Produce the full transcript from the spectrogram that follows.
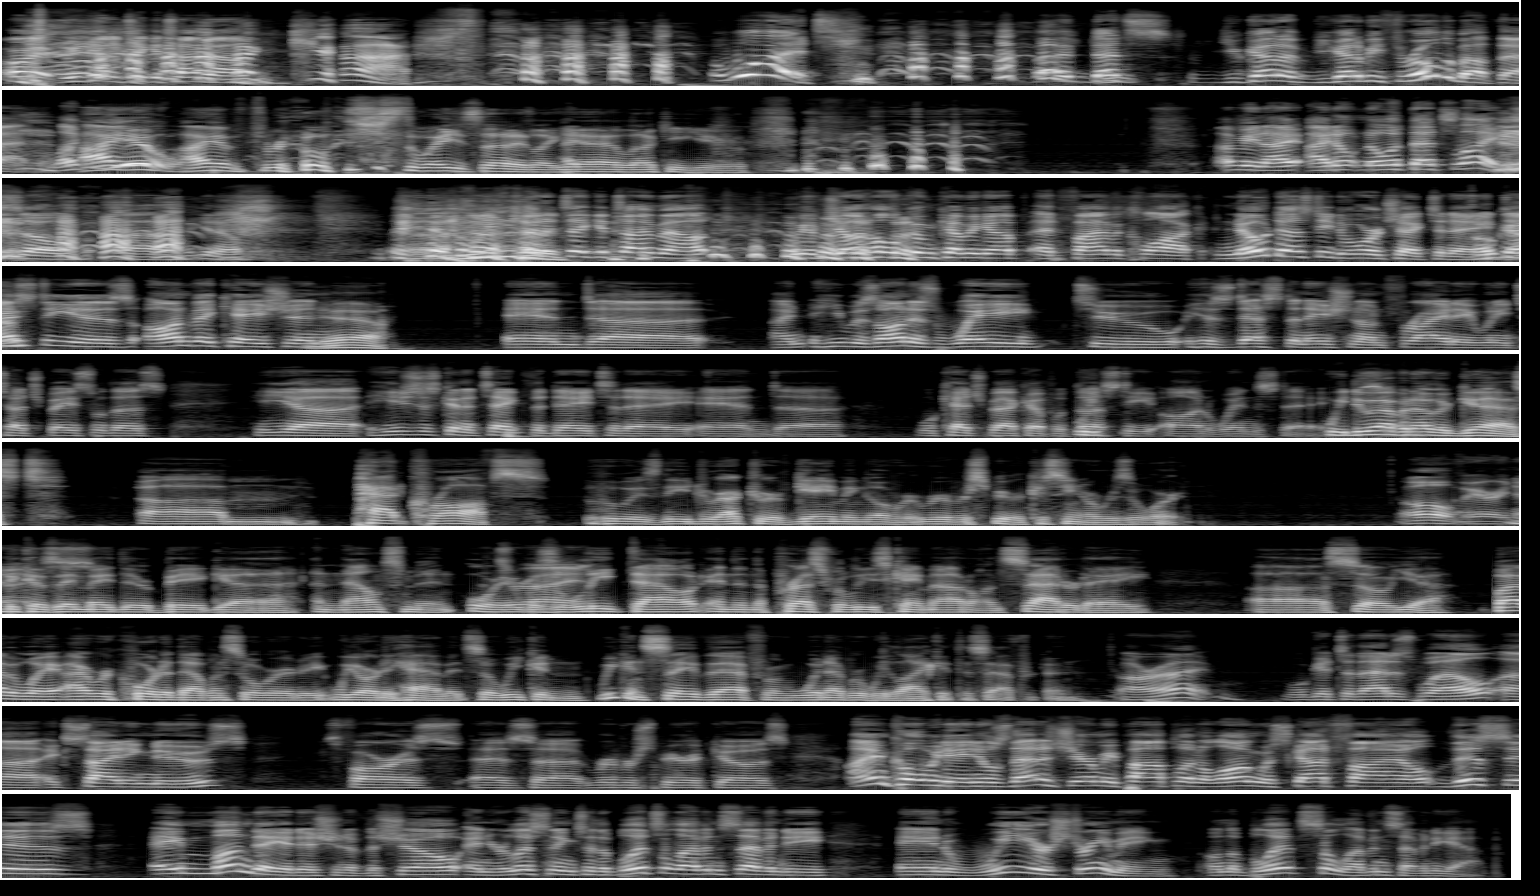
All right, we've got to take a timeout. My god. what? That's you gotta you gotta be thrilled about that. Lucky I you. am I am thrilled. It's just the way you said it. Like, yeah, lucky you. I mean, I, I don't know what that's like, so uh, you know. We've got to take a timeout. We have John Holcomb coming up at five o'clock. No Dusty Dvorak today. Okay. Dusty is on vacation. Yeah. and uh, I, he was on his way to his destination on Friday when he touched base with us. He uh, he's just going to take the day today, and uh, we'll catch back up with Dusty on Wednesday. We do have another guest, um, Pat Crofts, who is the director of gaming over at River Spirit Casino Resort, oh, very nice. because they made their big uh, announcement, or That's it was right. leaked out, and then the press release came out on Saturday. Uh, so yeah. By the way, I recorded that one, so we already we already have it, so we can we can save that from whenever we like it this afternoon. All right, we'll get to that as well. Uh, exciting news as far as as uh, River Spirit goes. I am Colby Daniels. That is Jeremy Poplin, along with Scott File. This is a Monday edition of the show, and you're listening to the Blitz 1170, and we are streaming on the Blitz 1170 app.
